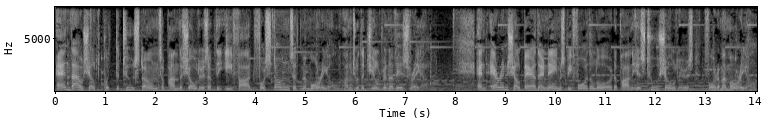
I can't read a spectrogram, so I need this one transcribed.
And thou shalt put the two stones upon the shoulders of the ephod for stones of memorial unto the children of Israel. And Aaron shall bear their names before the Lord upon his two shoulders for a memorial.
